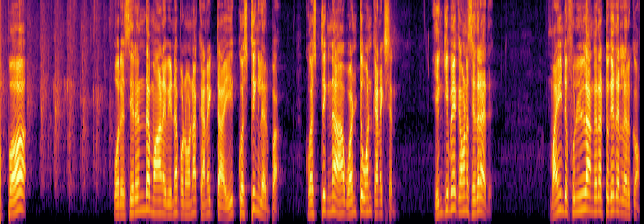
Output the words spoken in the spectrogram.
அப்போது ஒரு சிறந்த மாணவி என்ன பண்ணுவோன்னா கனெக்ட் ஆகி கொஸ்டிங்கில் இருப்பாள் கொஸ்டிங்னா ஒன் டு ஒன் கனெக்ஷன் எங்கேயுமே கவனம் சிதறாது. மைண்டு ஃபுல்லாக அங்கே தான் டுகெதரில் இருக்கும்.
